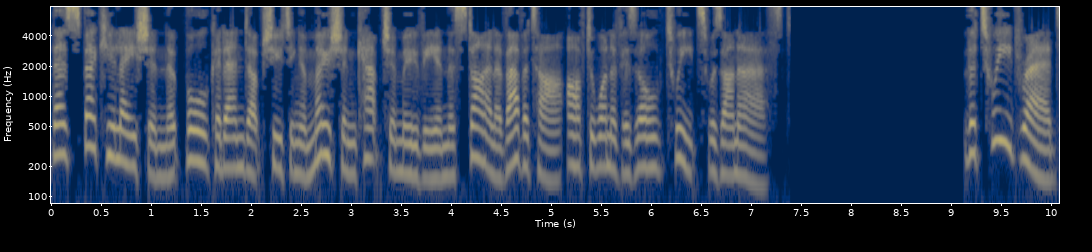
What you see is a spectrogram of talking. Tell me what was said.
there's speculation that Ball could end up shooting a motion capture movie in the style of Avatar after one of his old tweets was unearthed. The tweet read,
